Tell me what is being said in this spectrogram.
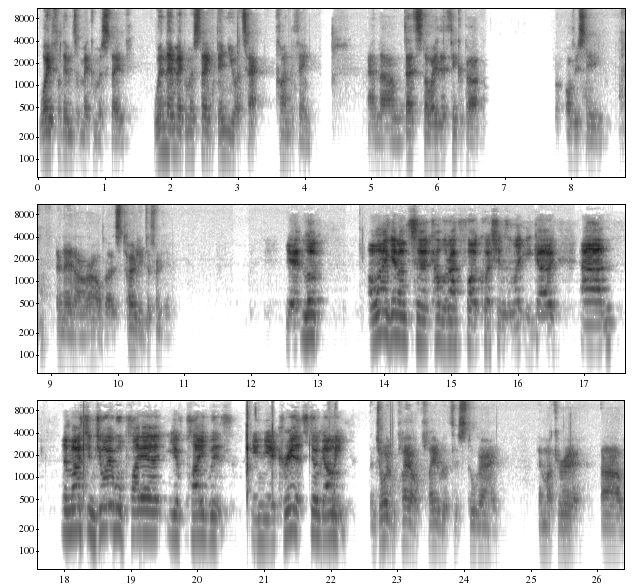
Wait for them to make a mistake, when they make a mistake, then you attack, kind of thing. And um, that's the way they think about, obviously, an NRL, but it's totally different here. Yeah, look, I want to get on to a couple of rapid fire questions and let you go. Um, the most enjoyable player you've played with in your career that's still going? Enjoyable player I've played with is still going in my career. Um,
